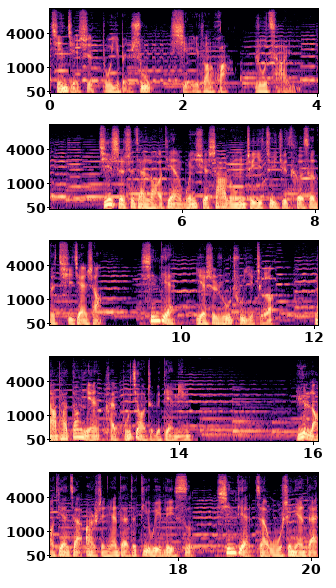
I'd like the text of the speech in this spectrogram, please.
仅仅是读一本书、写一段话，如此而已。即使是在老店文学沙龙这一最具特色的旗舰上，新店也是如出一辙，哪怕当年还不叫这个店名。与老店在二十年代的地位类似，新店在五十年代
